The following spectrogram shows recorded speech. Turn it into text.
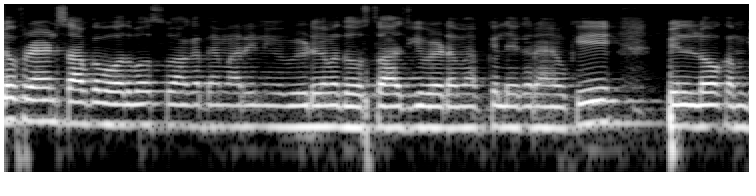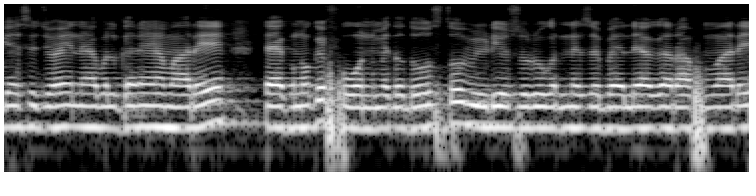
हेलो फ्रेंड्स, आपका बहुत बहुत स्वागत है हमारी न्यू वीडियो में। दोस्तों, आज की वीडियो में आपके लेकर आया हूँ कि पिन लॉक हम कैसे जो है इनेबल करें हमारे टेक्नो के फ़ोन में। तो दोस्तों वीडियो शुरू करने से पहले अगर आप हमारे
